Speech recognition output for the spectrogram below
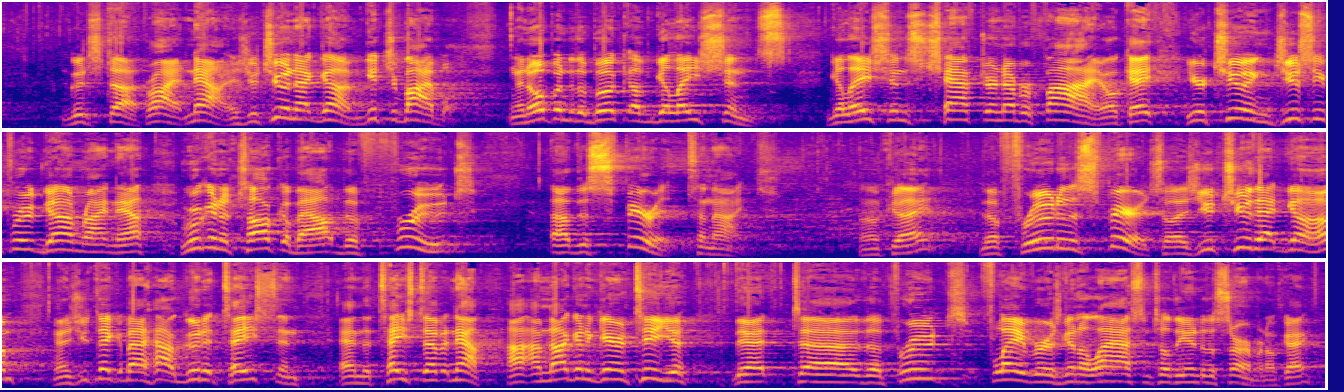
Good stuff. Right, now, as you're chewing that gum, get your Bible and open to the book of Galatians. Galatians chapter number five, okay? You're chewing juicy fruit gum right now. We're going to talk about the fruit of the Spirit tonight, okay? The fruit of the Spirit. So as you chew that gum, and as you think about how good it tastes and, and the taste of it, now, I, am not going to guarantee you that uh, the fruit flavor is going to last until the end of the sermon, okay?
